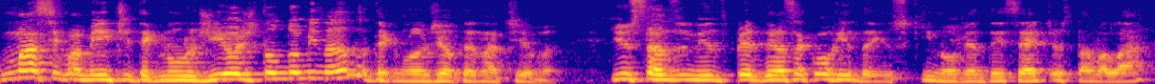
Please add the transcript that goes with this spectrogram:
massivamente em tecnologia e hoje estão dominando a tecnologia alternativa. E os Estados Unidos perdeu essa corrida. Isso que em 97 eu estava lá,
